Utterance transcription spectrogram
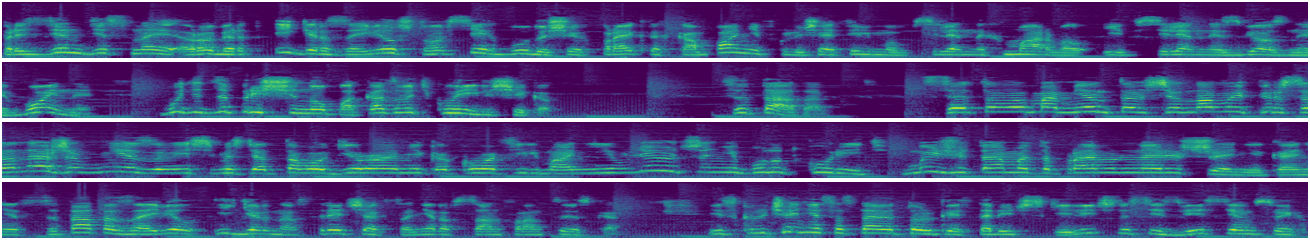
Президент Disney Роберт Игер заявил, что во всех будущих проектах компании, включая фильмы вселенных Марвел и вселенной Звездные войны, будет запрещено показывать курильщиков. Цитата. С этого момента все новые персонажи, вне зависимости от того, героями какого фильма они являются, не будут курить. Мы считаем это правильное решение. Конец цитата заявил Игер на встрече акционеров Сан-Франциско. Исключение составят только исторические личности, известием своих,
